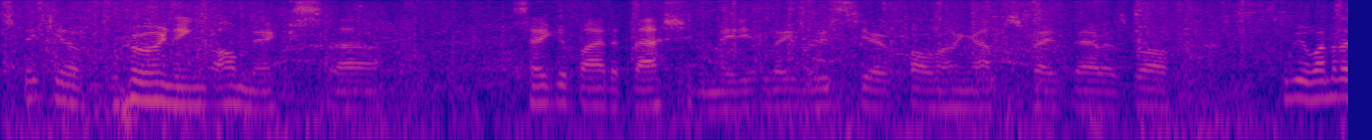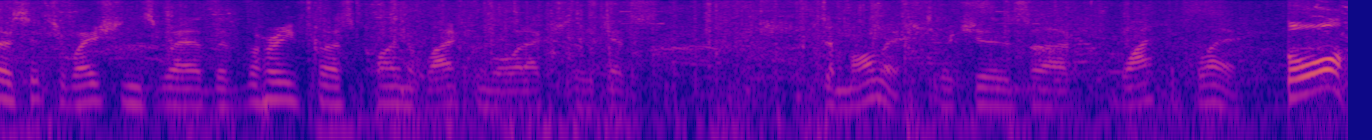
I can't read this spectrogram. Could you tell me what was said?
Speaking of ruining Omix, uh, say goodbye to Bastion immediately. Lucio following up straight there as well. Could be one of those situations where the very first point of Eichenwald actually gets demolished, which is uh, quite the play. Four,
